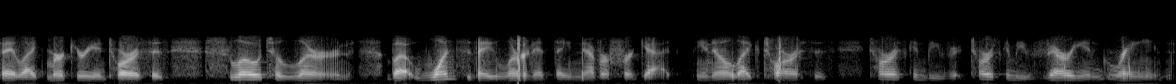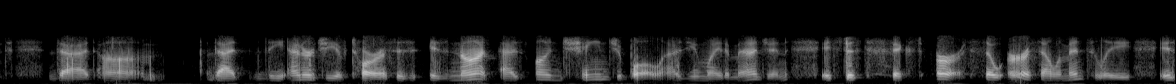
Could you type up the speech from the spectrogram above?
say like Mercury in Taurus is slow to learn, but once they learn it, they never forget. You know, like Taurus is Taurus can be Taurus can be very ingrained that um, that the energy of Taurus is is not as unchangeable as you might imagine. It's just fixed Earth. So Earth elementally is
